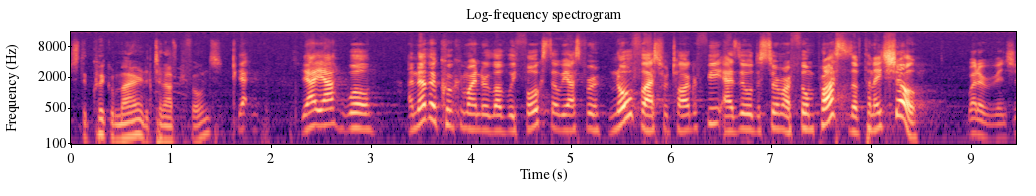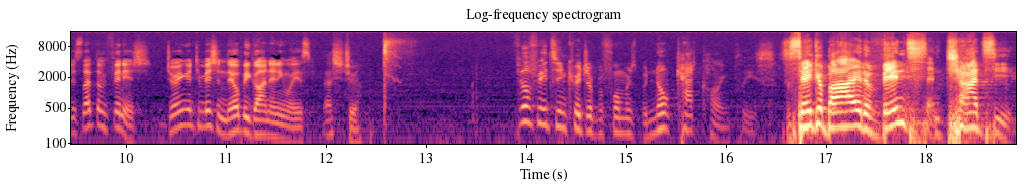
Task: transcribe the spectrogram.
Just a quick reminder to turn off your phones. Yeah, yeah, yeah. Well, another quick reminder, lovely folks, that we ask for no flash photography as it will disturb our film process of tonight's show. Whatever, Vince. Just let them finish. During intermission, they'll be gone anyways. That's true. Feel free to encourage our performers, but no catcalling, please. So say goodbye to Vince and Chauncey.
